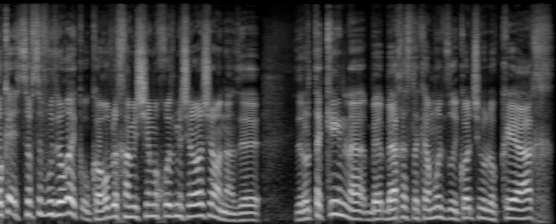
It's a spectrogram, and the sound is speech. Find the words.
אוקיי, סוף סוף הוא זורק, הוא קרוב ל-50% משלוש העונה, זה, זה לא תקין ל- ב- ביחס לכמות זריקות שהוא לוקח.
